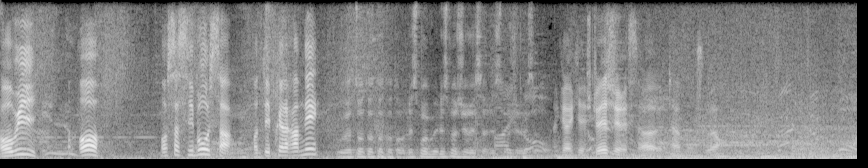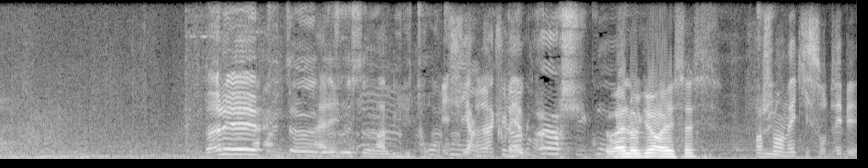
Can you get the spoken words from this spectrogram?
Oh oui Oh Oh, ça c'est beau ça Oh, t'es prêt à le ramener? Ouais, attends, attends, attends, laisse-moi laisse gérer ça, laisse-moi gérer ça. Ok, ok, je te laisse gérer ça, euh, t'es un bon joueur. Allez, putain, bien joué ça. Mais il est trop a plus incroyable. Archi con. Ouais, Logger et SS. Franchement, mec, ils sont DB.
